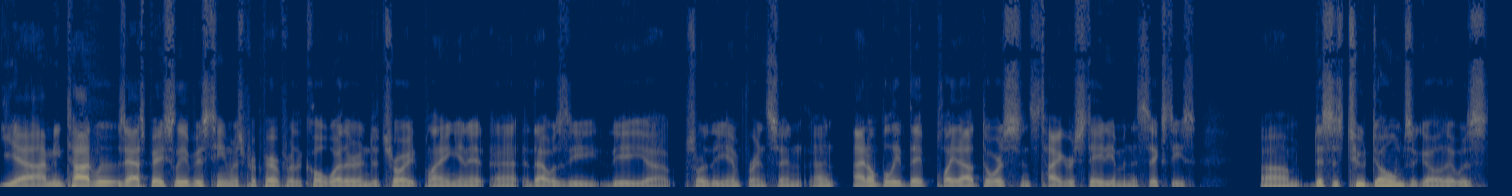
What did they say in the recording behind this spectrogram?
yeah, I mean, Todd was asked basically if his team was prepared for the cold weather in Detroit, playing in it. Uh, that was the the uh, sort of the inference, and, and I don't believe they played outdoors since Tiger Stadium in the '60s. Um, this is two domes ago. That was,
